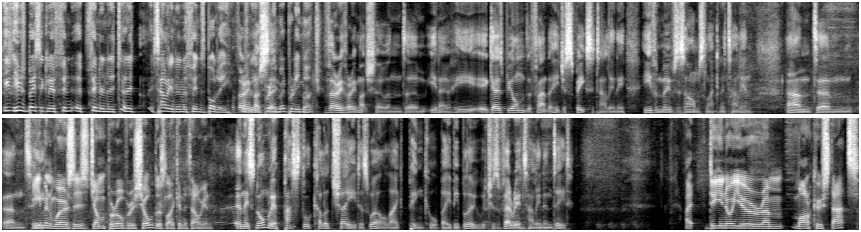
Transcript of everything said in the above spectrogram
he, he was basically a Finn, a Finn and a, an Italian in a Finn's body. Very much pretty, so. mu- pretty much. very, very much so, and um, you know, he it goes beyond the fact that he just speaks Italian. He, he even moves his arms like an Italian, and um, and he even wears his jumper over his shoulders like an Italian. And it's normally a pastel-coloured shade as well, like pink or baby blue, which is very Italian indeed. I, do you know your um, Markku stats?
